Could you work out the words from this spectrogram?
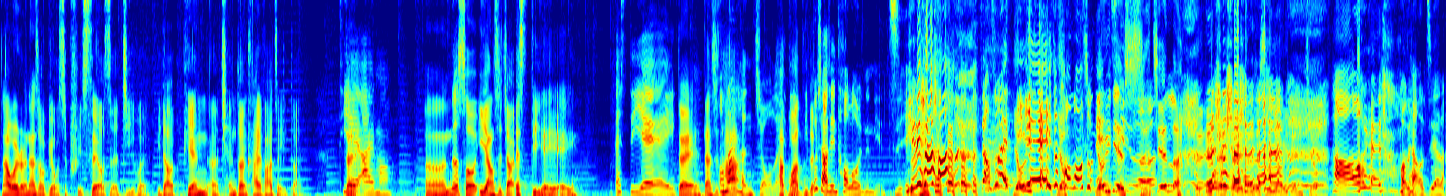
那微软那时候给我是 Pre-sales 的机会，比较偏呃前端开发这一段。TAI 吗？呃，那时候一样是叫 SDAA。S D A A 对，但是他、哦、很久了，他挂你，你不小心透露你的年纪，讲出来 D A A 就透露出年纪了，有一点时间了，对有一点久。好，OK，我了解了。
